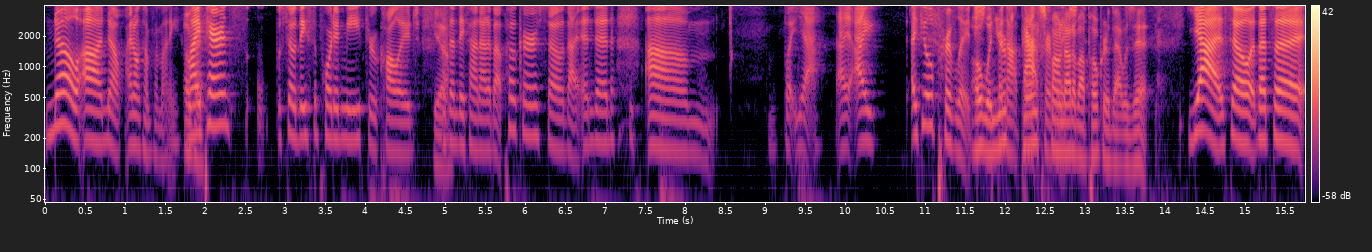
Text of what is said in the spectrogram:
No, uh, no, I don't come from money. My parents, so they supported me through college, Yeah. but then they found out about poker, so that ended. Um, but yeah, I, I, I feel privileged. Oh, when your parents found out about poker, that was it. Yeah, so that's a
